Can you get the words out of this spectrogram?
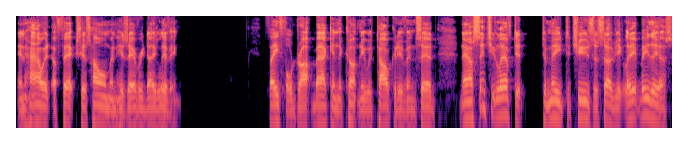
and how it affects his home and his everyday living. Faithful dropped back in the company with Talkative and said, Now, since you left it to me to choose the subject, let it be this.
